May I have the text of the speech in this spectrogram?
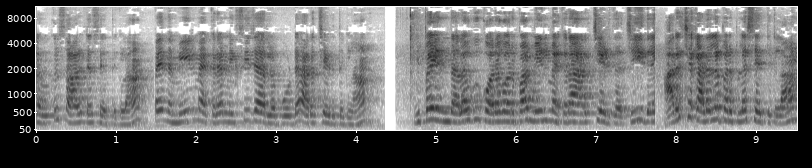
அளவுக்கு சால்ட்டை சேர்த்துக்கலாம். இப்போ இந்த மீல் மேக்கரை மிக்ஸி ஜாரில் போட்டு அரைச்சி எடுத்துக்கலாம். இப்போ இந்த அளவுக்கு குறை குறைப்பா மீல் மேக்கரை அரைச்சி எடுத்தாச்சு. இதை அரைச்ச கடலை பருப்புல சேர்த்துக்கலாம்.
